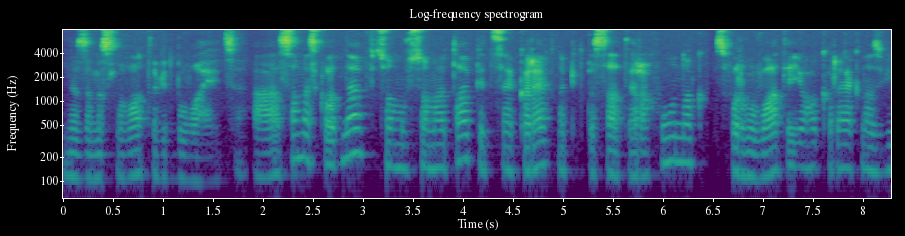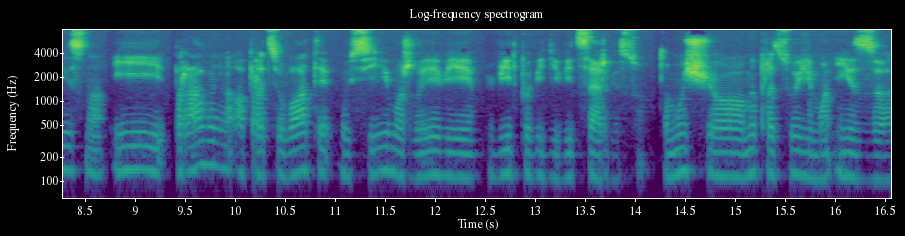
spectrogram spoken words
незамисловато відбувається. А саме складне в цьому всьому етапі це коректно підписати рахунок, сформувати його коректно, звісно, і правильно опрацювати усі можливі відповіді від сервісу, тому що ми працюємо із. е,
